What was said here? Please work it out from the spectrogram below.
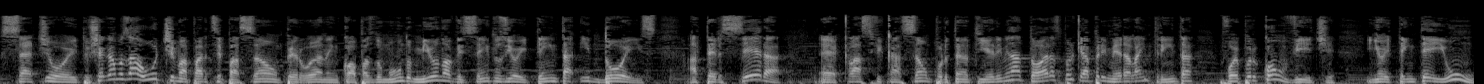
7-8. Chegamos à última participação peruana em Copas do Mundo, 1982. A terceira eh, classificação, portanto, em eliminatórias, porque a primeira lá em 30 foi por convite. Em 81,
